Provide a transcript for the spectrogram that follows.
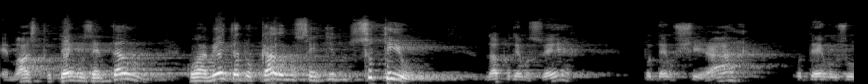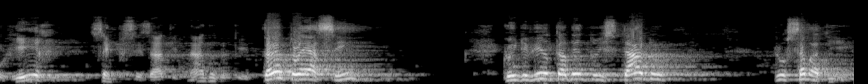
E nós podemos então, com a mente educada no sentido sutil, nós podemos ver, podemos cheirar, podemos ouvir, sem precisar de nada do que. Tanto é assim que o indivíduo está dentro do estado do samadhi.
